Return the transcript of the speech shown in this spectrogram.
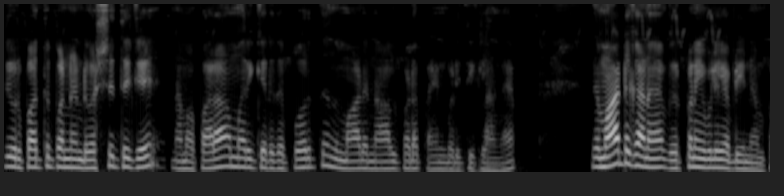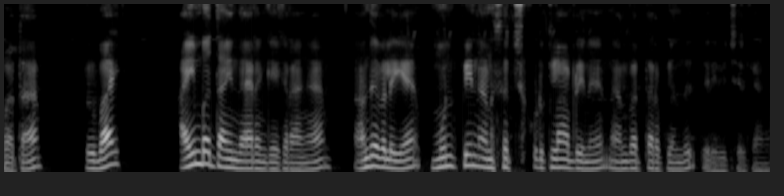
இது ஒரு பத்து பன்னெண்டு வருஷத்துக்கு நம்ம பராமரிக்கிறத பொறுத்து இந்த மாடு நாள் பட பயன்படுத்திக்கலாங்க. இந்த மாட்டுக்கான விற்பனை விலை அப்படின்னு நம்ம பார்த்தா ரூபாய் ஐம்பத்தைந்தாயிரம் கேட்குறாங்க. அந்த விலையை முன்பின் அனுசரித்து கொடுக்கலாம் அப்படின்னு நண்பர் தரப்புலேருந்து தெரிவிச்சிருக்காங்க.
